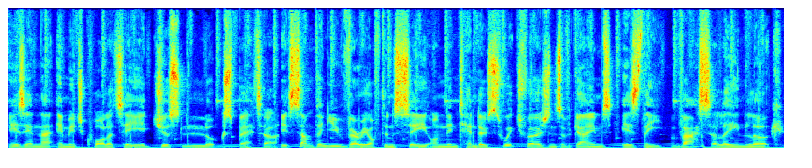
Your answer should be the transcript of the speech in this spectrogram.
is in that image quality. It just looks better. It's something you very often see on Nintendo Switch versions of games is the Vaseline look,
